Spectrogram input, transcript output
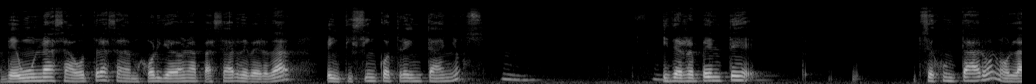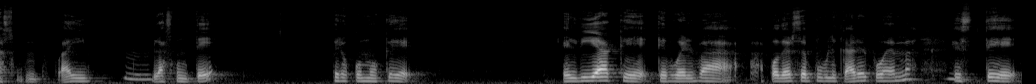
de unas a otras a lo mejor llegaron a pasar de verdad 25 30 años y de repente se juntaron o las ahí mm. las junté, pero como que el día que, vuelva a poderse publicar el poema, mm. este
